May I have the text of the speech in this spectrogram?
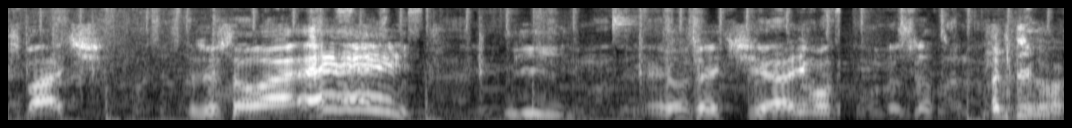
spać. Została. Ej! I. No, rzecz, ja nie mogę. No, co to?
